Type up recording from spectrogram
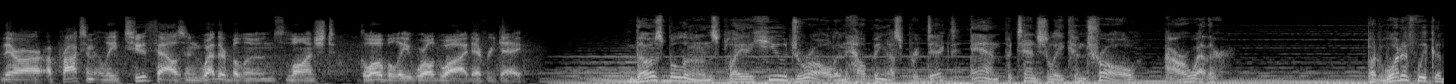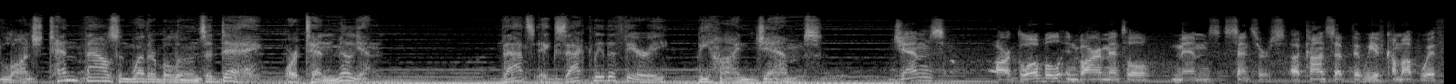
There are approximately 2,000 weather balloons launched globally worldwide every day. Those balloons play a huge role in helping us predict and potentially control our weather. But what if we could launch 10,000 weather balloons a day, or 10 million? That's exactly the theory behind GEMS. GEMS are global environmental MEMS sensors, a concept that we have come up with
